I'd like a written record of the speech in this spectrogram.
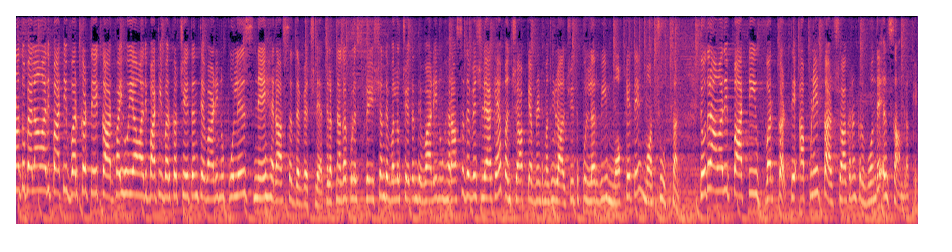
ਉਹਨਾਂ ਤੋਂ ਪਹਿਲਾਂ ਆਮ ਆਦਮੀ ਪਾਰਟੀ ਵਰਕਰ ਤੇ ਕਾਰਵਾਈ ਹੋਈ। ਆਮ ਆਦਮੀ ਪਾਰਟੀ ਵਰਕਰ ਚੇਤਨ ਤਿਵਾੜੀ ਨੂੰ ਪੁਲਿਸ ਨੇ ਹਿਰਾਸਤ ਦੇ ਵਿੱਚ ਲਿਆ। ਤਿਲਕਨਗਰ ਪੁਲਿਸ ਸਟੇਸ਼ਨ ਦੇ ਵੱਲੋਂ ਚੇਤਨ ਤਿਵਾੜੀ ਨੂੰ ਹਿਰਾਸਤ ਦੇ ਵਿੱਚ ਲਿਆ ਗਿਆ। ਪੰਜਾਬ ਕੈਬਨਿਟ ਮੰਤਰੀ ਲਾਲਜੀਤ ਭੁੱਲਰ ਵੀ ਮੌਕੇ ਤੇ ਮੌਜੂਦ ਸਨ। ਤੇ ਉਧਰ ਆਮ ਆਦਮੀ ਪਾਰਟੀ ਵਰਕਰ ਤੇ ਆਪਣੇ ਘਰ ਜਾਗਰਣ ਕਰਵਾਉਣ ਦੇ ਇਲਜ਼ਾਮ ਲੱਗੇ।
